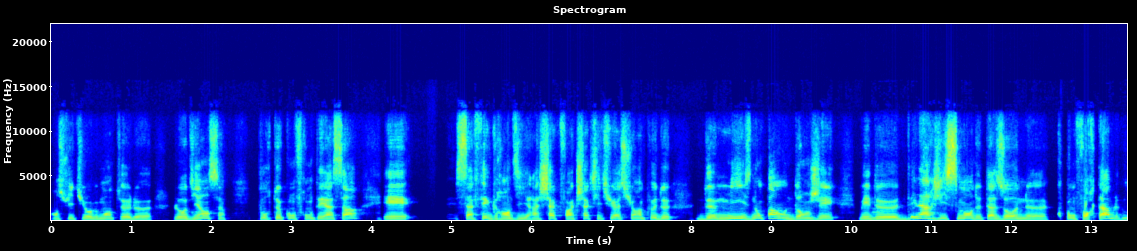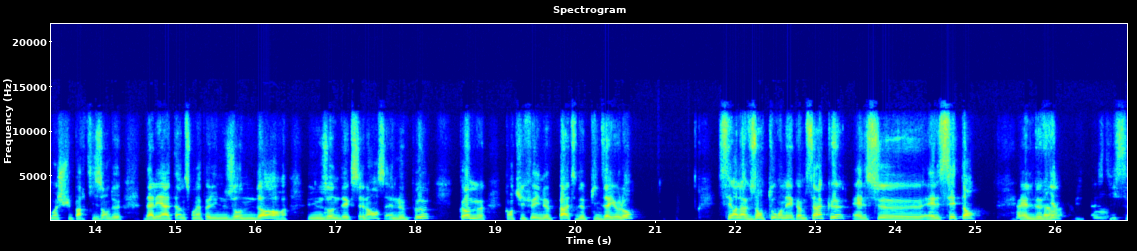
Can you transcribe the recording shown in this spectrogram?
Ensuite, tu augmentes l'audience pour te confronter à ça. Et ça fait grandir. À chaque fois, à chaque situation un peu de, de mise, non pas en danger, mais d'élargissement de, ta zone euh, confortable. Moi, je suis partisan d'aller atteindre ce qu'on appelle une zone d'or, une zone d'excellence. Elle ne peut, comme quand tu fais une pâte de pizzaiolo, c'est en la faisant tourner comme ça qu'elle elle s'étend, elle, devient plus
